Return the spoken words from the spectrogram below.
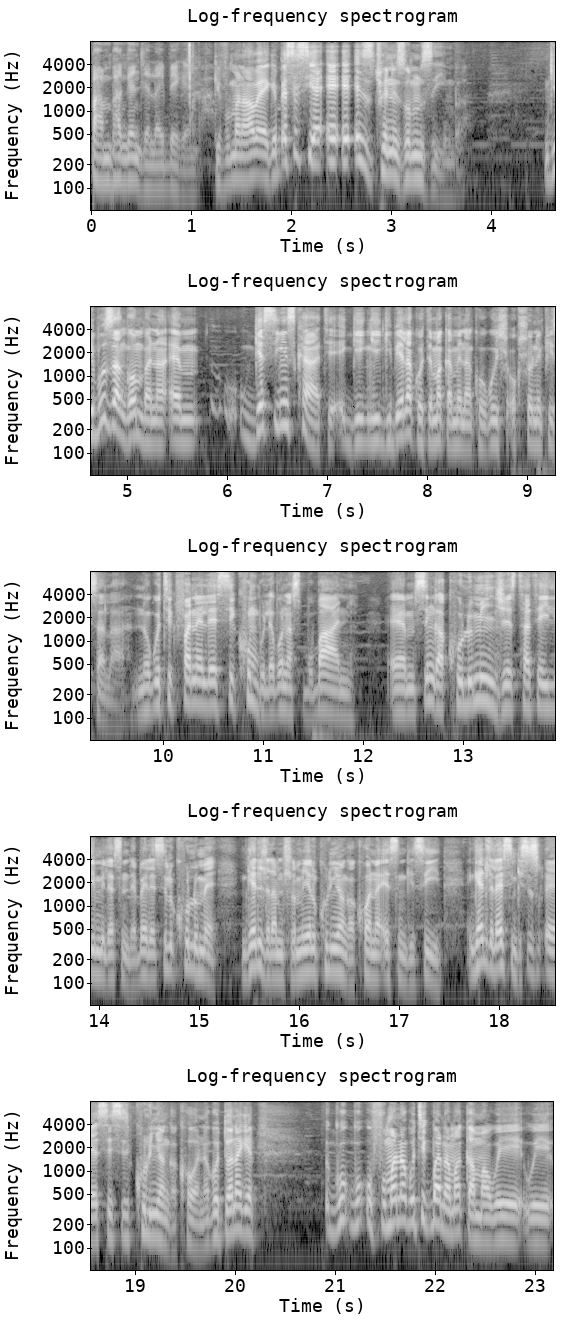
bhamba ngendlela ayibeke ngakho. Ngivuma nawe-ke bese siya e- e- ezithweni zomzimba. Ngibuza ngombana um kesinye isikhathi ngi- ngi- ngibiyela kodwa emagameni akho okuhloniphisa la nokuthi kufanele sikhumbule bona sibubani. Um singakhulumi nje sithathe ilimi lesindebele silikhulume ngendlela mhlawumbe elikhulunywa ngakhona esingisini ngendlela esingisi eh, sisikhulunywa ngakhona. Kodwana-ke ufumana ukuthi kuba namagama we- we-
